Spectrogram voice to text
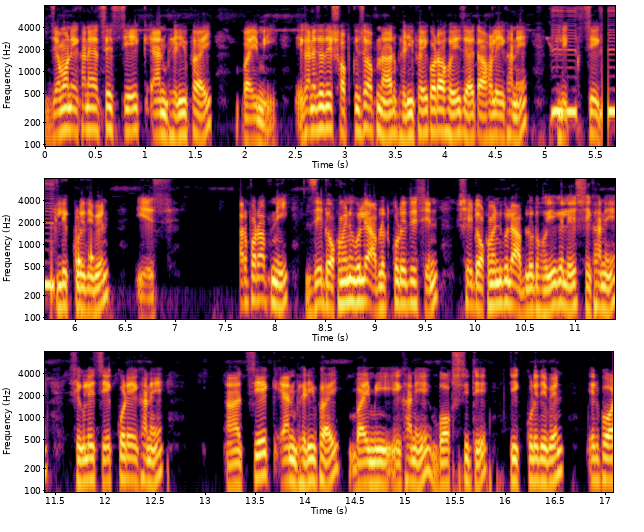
যেমন এখানে আছে check and verify by me এখানে যদি সব কিছু আপনার ভেরিফাই করা হয়ে যায় তাহলে এখানে ক্লিক চেক ক্লিক করে দেবেন ইয়েস তারপর আপনি যে ডকুমেন্টগুলি আপলোড করে দিয়েছেন, সেই ডকুমেন্টগুলি আপলোড হয়ে গেলে সেখানে সেগুলি চেক করে এখানে check and verify by me এখানে বক্সটিতে টিক করে দেবেন। এরপর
